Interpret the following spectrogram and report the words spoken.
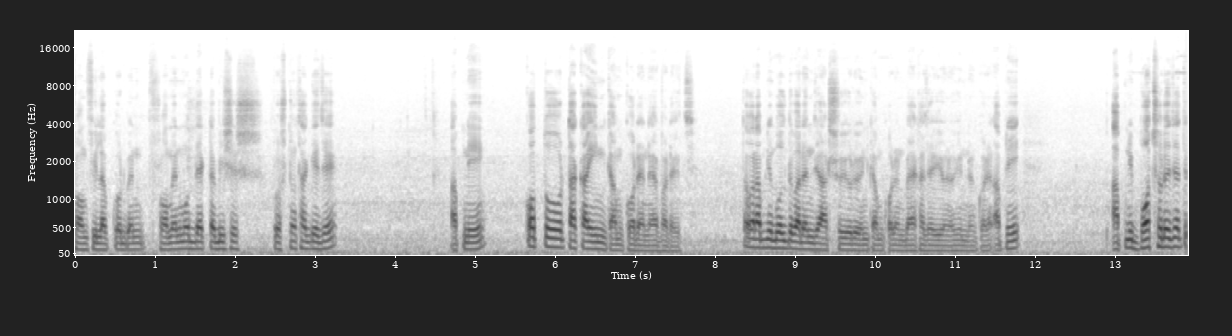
ফর্ম ফিল আপ করবেন। ফর্মের মধ্যে একটা বিশেষ প্রশ্ন থাকে যে, আপনি কত টাকা ইনকাম করেন অ্যাভারেজ তখন আপনি বলতে পারেন যে আটশো ইউরো ইনকাম করেন বা এক হাজার ইউরো ইনকাম করেন। আপনি আপনি বছরে যাতে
